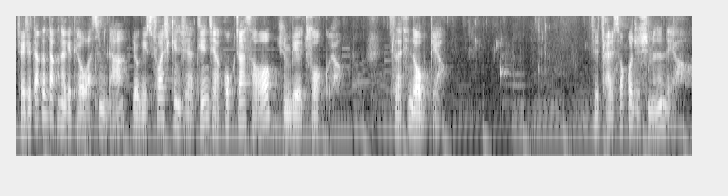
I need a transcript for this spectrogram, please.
자 이제 따끈따끈하게 데워 왔습니다. 여기 수화시킨 젤라틴 제가 꼭 짜서 준비해 두었고요. 젤라틴 넣어 볼게요. 이제 잘 섞어주시면 돼요.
